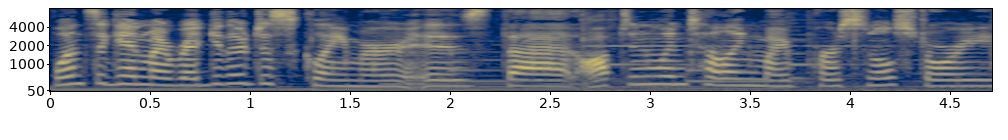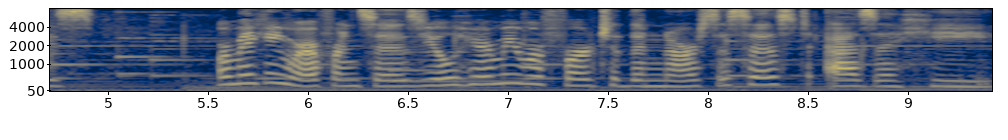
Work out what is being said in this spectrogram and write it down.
Once again, my regular disclaimer is that often when telling my personal stories or making references, you'll hear me refer to the narcissist as a he.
